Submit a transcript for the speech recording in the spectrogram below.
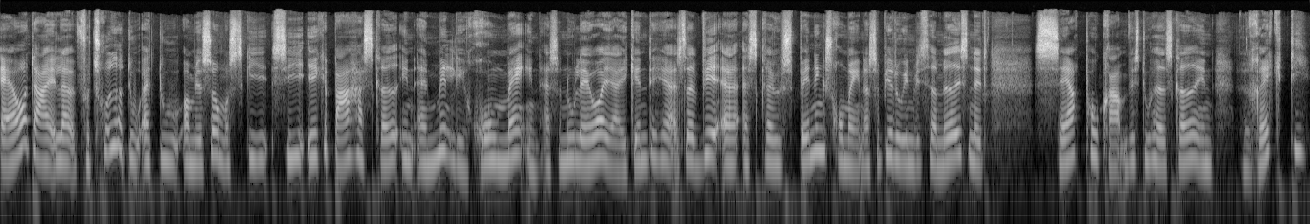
ærge dig, eller fortryder du, at du, om jeg så må sige, ikke bare har skrevet en almindelig roman, altså nu laver jeg igen det her, altså ved at, at skrive spændingsromaner, så bliver du inviteret med i sådan et særprogram, hvis du havde skrevet en rigtig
